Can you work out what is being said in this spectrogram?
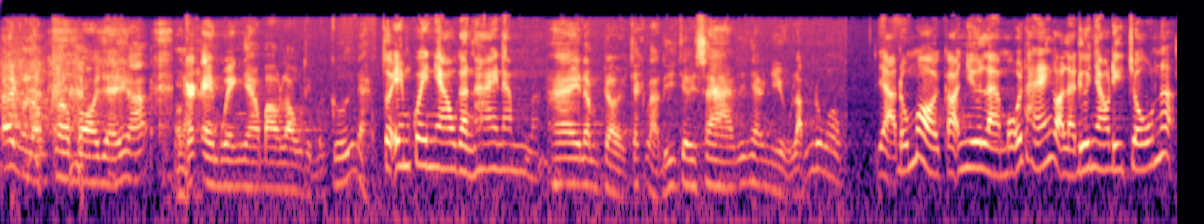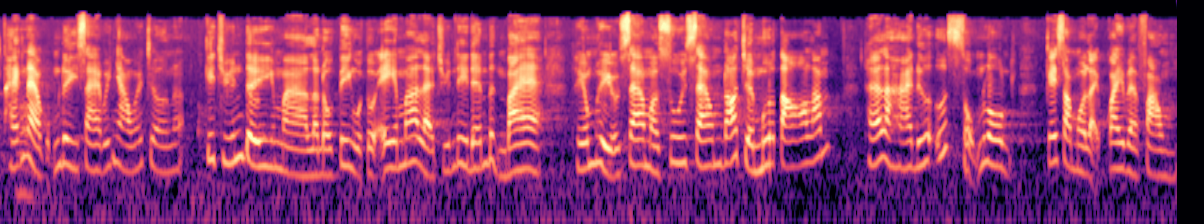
Ê còn lộn cơm bò vậy hả? Còn Dạ. các em quen nhau bao lâu thì mới cưới nè? Tụi em quen nhau gần 2 năm mà. Hai năm trời chắc là đi chơi xa với nhau nhiều lắm đúng không Dạ đúng rồi, coi như là mỗi tháng gọi là đưa nhau đi trốn á Tháng nào cũng đi xa với nhau hết trơn á. Cái chuyến đi mà lần đầu tiên của tụi em á là chuyến đi đến Bình Ba. Thì không hiểu sao mà xui sao hôm đó trời mưa to lắm. Thế là hai đứa ướt sũng luôn. Cái xong rồi lại quay về phòng.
